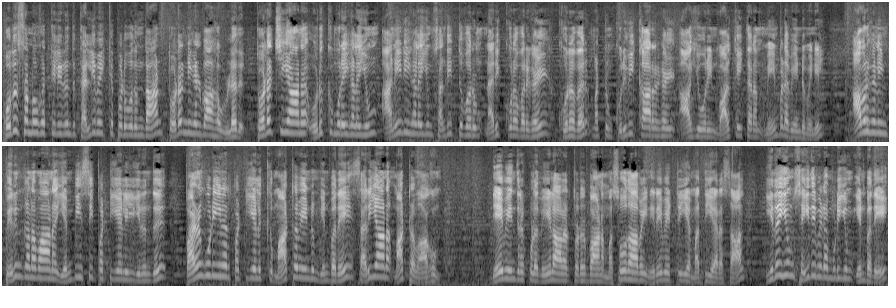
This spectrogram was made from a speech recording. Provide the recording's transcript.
பொது சமூகத்திலிருந்து தள்ளி வைக்கப்படுவதும் தான் தொடர் நிகழ்வாக உள்ளது. தொடர்ச்சியான ஒடுக்குமுறைகளையும் அநீதிகளையும் சந்தித்து வரும் நரிக்குறவர்கள் குறவர் மற்றும் குருவிக்காரர்கள் ஆகியோரின் வாழ்க்கை தரம் மேம்பட வேண்டுமெனில் அவர்களின் பெருங்கனவான எம்பிசி பட்டியலில் இருந்து பழங்குடியினர் பட்டியலுக்கு மாற்ற வேண்டும் என்பதே சரியான மாற்றமாகும். தேவேந்திர குல வேளாளர் தொடர்பான மசோதாவை நிறைவேற்றிய மத்திய அரசால் இதையும் செய்துவிட முடியும் என்பதே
